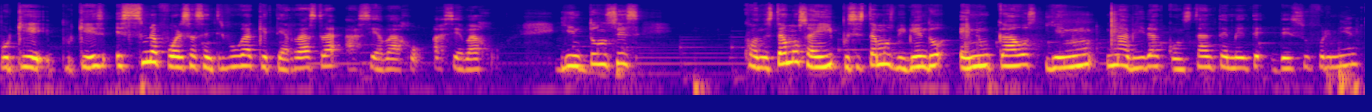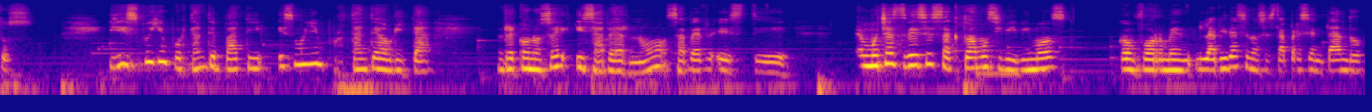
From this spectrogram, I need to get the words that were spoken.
porque, porque es, es, una fuerza centrífuga que te arrastra hacia abajo, hacia abajo. Y entonces cuando estamos ahí, pues estamos viviendo en un caos y en una vida constantemente de sufrimientos. Y es muy importante, Patti, es muy importante ahorita reconocer y saber, ¿no? Saber, este, muchas veces actuamos y vivimos conforme la vida se nos está presentando,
